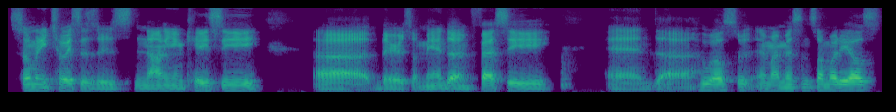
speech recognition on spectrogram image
so many choices. There's Nany and Kaycee. Uh, there's Amanda and Fessy, and uh, who else? Am I missing somebody else?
